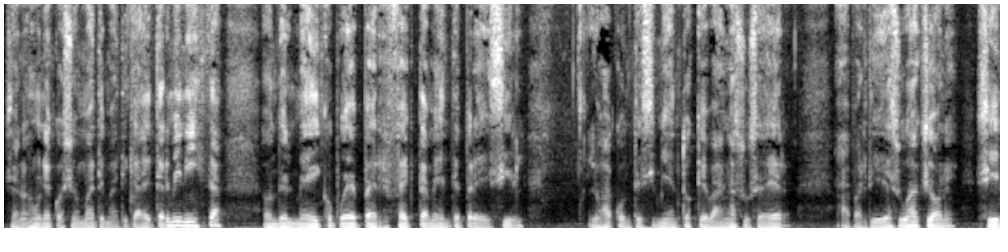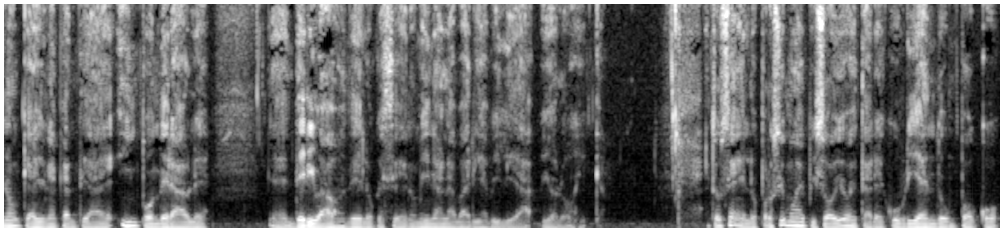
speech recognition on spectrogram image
O sea, no es una ecuación matemática determinista donde el médico puede perfectamente predecir los acontecimientos que van a suceder a partir de sus acciones, sino que hay una cantidad de imponderables eh, derivados de lo que se denomina la variabilidad biológica. Entonces, en los próximos episodios estaré cubriendo un poco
